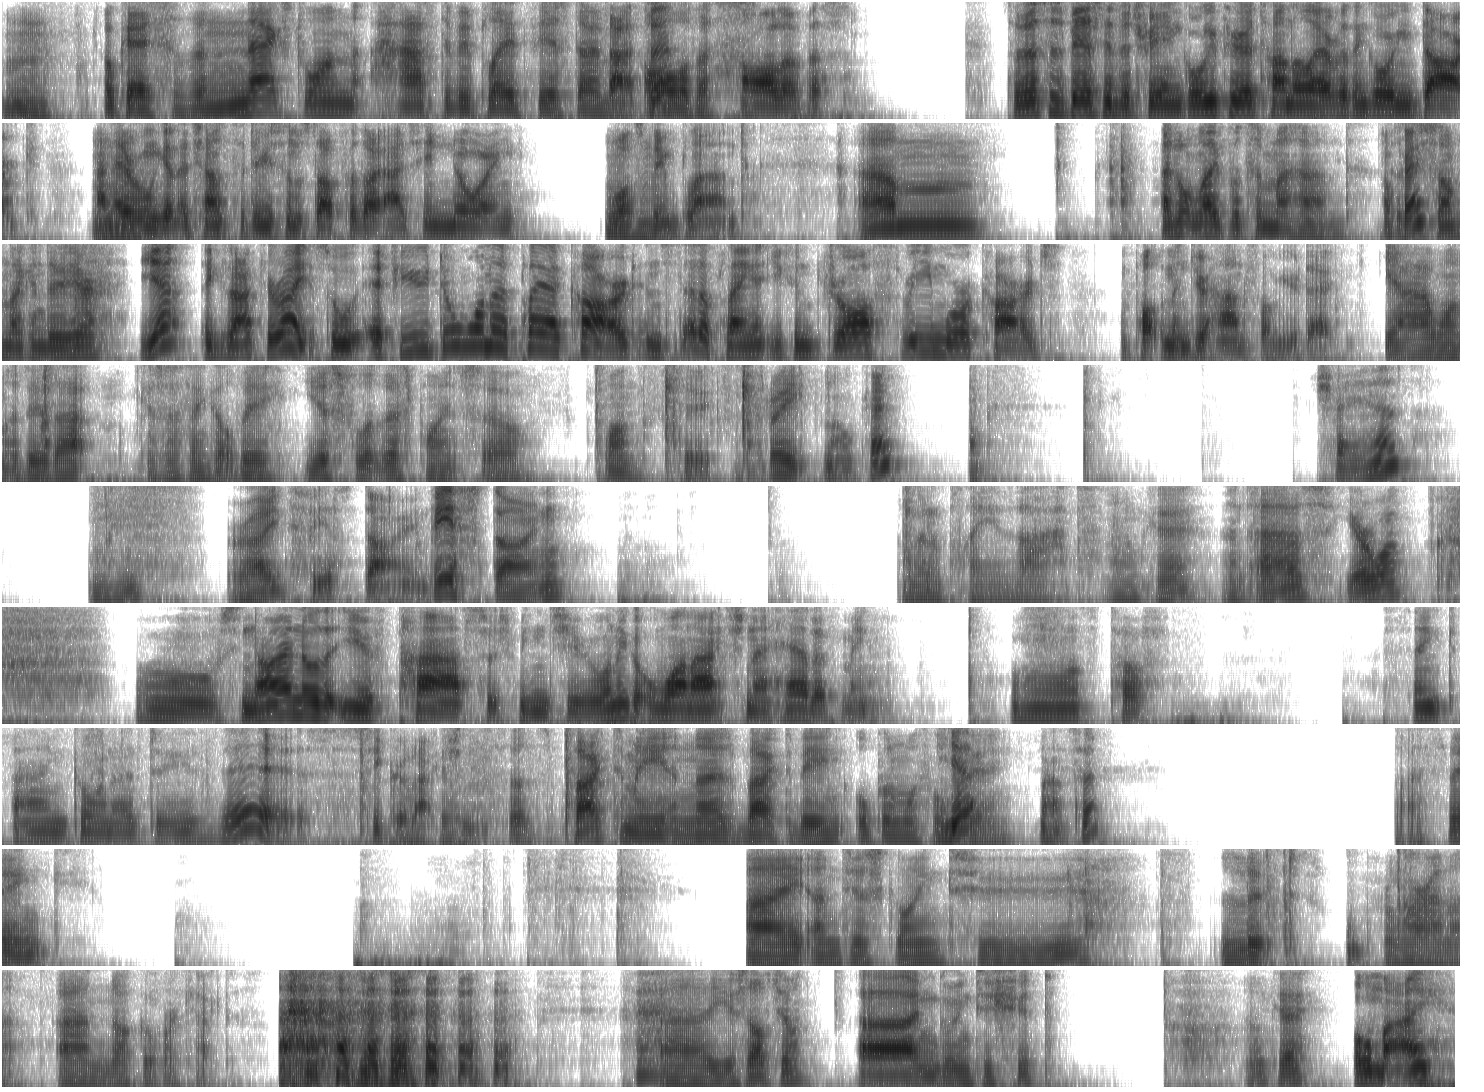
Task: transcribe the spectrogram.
Hmm. Okay, so the next one has to be played face down That's by all it. of us. All of us. So this is basically the train going through a tunnel, everything going dark, and Mhm. everyone getting a chance to do some stuff without actually knowing what's Mhm. being planned. Um, I don't like what's in my hand. Is Okay. there something I can do here? Yeah, exactly right. So if you don't want to play a card, instead of playing it, you can draw three more cards and put them into your hand from your deck. Yeah, I want to do that because I think it'll be useful at this point. So, one, two, three. Okay. Cheyenne, Right. face down. Face down. I'm going to play that. Okay, and as your one. Ooh, so now I know that you've passed, which means you've only got one action ahead of me. Oh, that's tough. I think I'm gonna do this secret Okay, action. so it's back to me, and now it's back to being open with what Yep. we're. That's it. I think I am just going to loot from where I'm at and knock over a cactus. Uh, yourself, John? Uh, I'm going to shoot. Okay. oh my.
